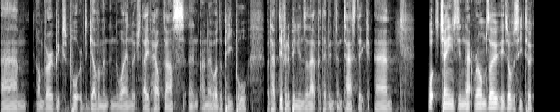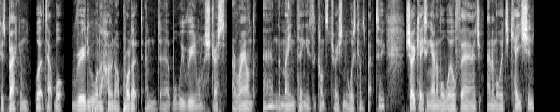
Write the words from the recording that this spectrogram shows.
Um, I'm a very big supporter of the government and the way in which they've helped us. And I know other people would have different opinions on that, but they've been fantastic. Um, what's changed in that realm, though, it's obviously took us back and worked out what really we want to hone our product and uh, what we really want to stress around. And the main thing is the concentration always comes back to showcasing animal welfare, animal education.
